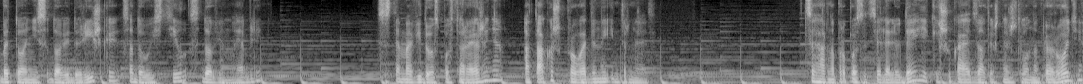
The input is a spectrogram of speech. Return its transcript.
Бетонні садові доріжки, садовий стіл, садові меблі, система відеоспостереження, а також проведений інтернет. Це гарна пропозиція для людей, які шукають затишне житло на природі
